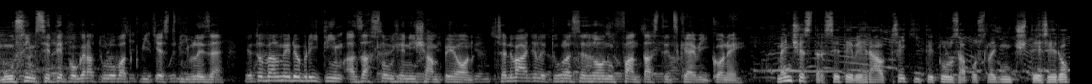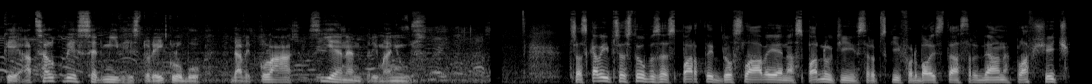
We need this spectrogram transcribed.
Musím City pogratulovat k vítězství v Lize. Je to velmi dobrý tým a zasloužený šampion. Předváděli tuhle sezónu fantastické výkony. Manchester City vyhrál třetí titul za poslední čtyři roky a celkově sedmý v historii klubu. David Kolář, CNN Prima News. Třaskavý přestup ze Sparty do Slávie na spadnutí. Srbský fotbalista Srdan Plavšič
